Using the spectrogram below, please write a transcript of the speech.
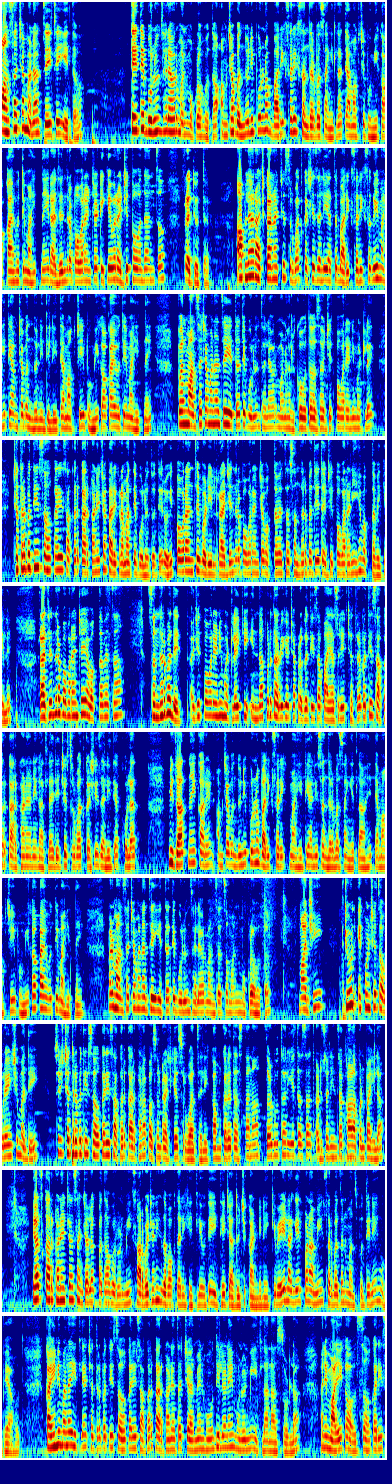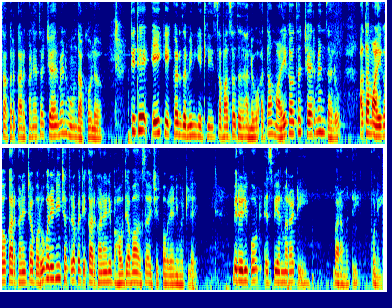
माणसाच्या मनात जे जे येतं ते ते बोलून झाल्यावर मन मोकळं होतं. आमच्या बंधूंनी पूर्ण बारीक सारीक संदर्भ सांगितला. त्यामागची भूमिका काय होती माहीत नाही. राजेंद्र पवारांच्या टीकेवर अजित पवारांचं प्रत्युत्तर. आपल्या राजकारणाची सुरुवात कशी झाली याचं बारीक सारीक सगळी माहिती आमच्या बंधूंनी दिली. त्यामागची भूमिका काय होती माहीत नाही. पण माणसाच्या मनात जे येतं ते बोलून झाल्यावर मन हलकं होतं असं अजित पवार यांनी म्हटलंय. छत्रपती सहकारी साखर कारखान्याच्या कार्यक्रमात ते बोलत होते. रोहित पवारांचे वडील राजेंद्र पवारांच्या वक्तव्याचा संदर्भ देत अजित पवारांनी हे वक्तव्य केले राजेंद्र पवारांच्या या वक्तव्याचा संदर्भ देत अजित पवार यांनी म्हटलंय की इंदापूर तालुक्याच्या प्रगतीचा पायाश्री छत्रपती साखर कारखान्याने घातलाय. त्याची सुरुवात कशी झाली? त्या खोलात मी जात नाही कारण आमच्या बंधूंनी पूर्ण बारीक सारीक माहिती आणि संदर्भ सांगितला आहे. त्यामागची भूमिका काय होती माहीत नाही. पण माणसाच्या मनात जे येतं ते बोलून झाल्यावर माणसाचं मन मोकळं होतं. माझी जून एकोणीसशे चौऱ्याऐंशीमध्ये श्री छत्रपती सहकारी साखर कारखानापासून राजकीय सुरुवात झाली. काम करत असताना चढ उतार येत असतात अडचणींचा काळ आपण पाहिला. याच कारखान्याच्या संचालक पदावरून मी सार्वजनिक जबाबदारी घेतली होती. इथे जादूची कांडी नाही. की वेळ लागेल पण आम्ही सर्वजण मजबूतीने उभे आहोत. काहींनी मला इथल्या छत्रपती सहकारी साखर कारखान्याचा चेअरमॅन होऊ दिलं नाही म्हणून मी इथला नाच सोडला आणि माळेगाव सहकारी साखर कारखान्याचा चेअरमॅन होऊन दाखवलं. तिथे एक एकर जमीन घेतली सभासद झालो. आता माळेगावचा चेअरमॅन झालो. आता माळेगाव कारखान्याच्या बरोबरीने छत्रपती कारखान्याने भाव द्यावा असं अजित पवार यांनी म्हटलं आहे bureau report S B N Marathi Baramati. Pune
